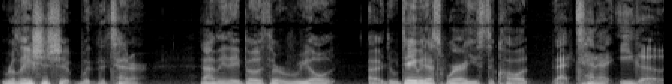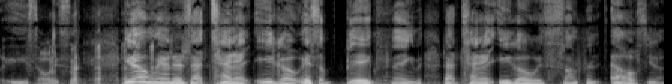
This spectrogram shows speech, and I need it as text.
relationship with the tenor. I mean, they both are real. Uh, David S. Ware used to call it that tenor ego. He used to always say, "You know, man, there's that tenor ego. It's a big thing. That tenor ego is something else." You know,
